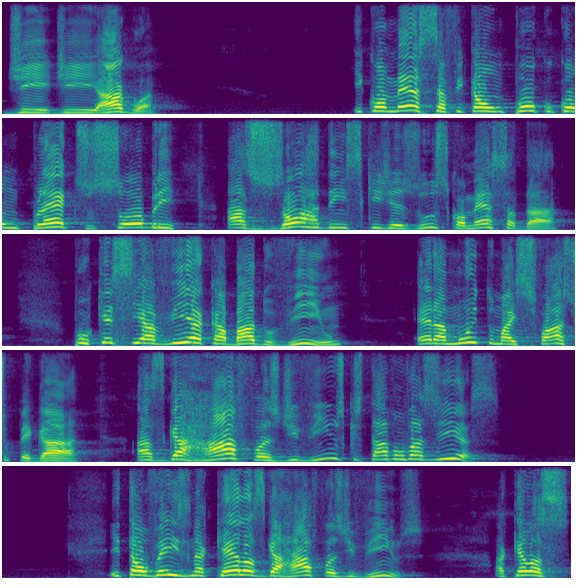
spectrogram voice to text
de, de água e começa a ficar um pouco complexo sobre as ordens que Jesus começa a dar. Porque se havia acabado o vinho, era muito mais fácil pegar as garrafas de vinhos que estavam vazias. E talvez naquelas garrafas de vinhos, aquelas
